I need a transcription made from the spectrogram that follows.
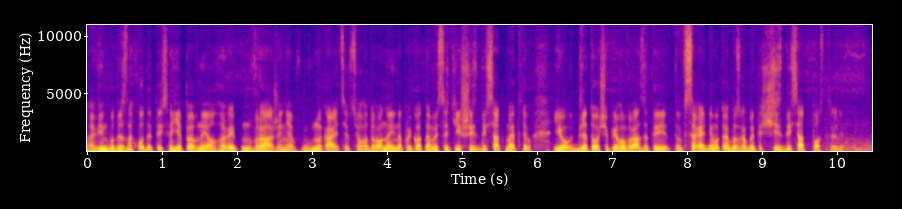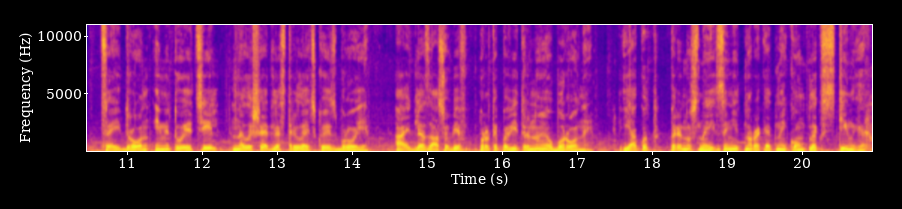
він буде знаходитись, є певний алгоритм враження вмикається в цього дрона. І, наприклад, на висоті 60 метрів його для того, щоб його вразити, в середньому треба зробити 60 пострілів. Цей дрон імітує ціль не лише для стрілецької зброї, а й для засобів протиповітряної оборони, як от переносний зенітно-ракетний комплекс Стінгер.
